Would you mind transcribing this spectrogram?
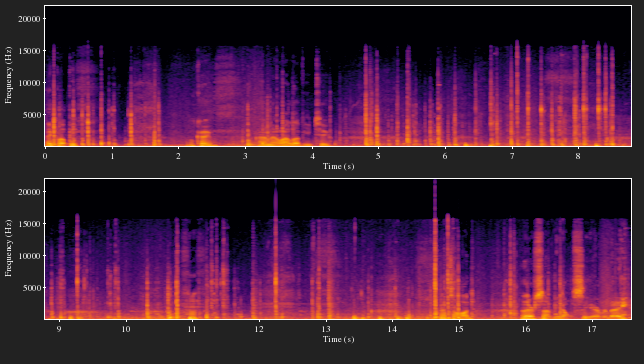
Hey, puppy. Okay. I know, I love you too. Hmm. That's odd. There's something you don't see every day.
